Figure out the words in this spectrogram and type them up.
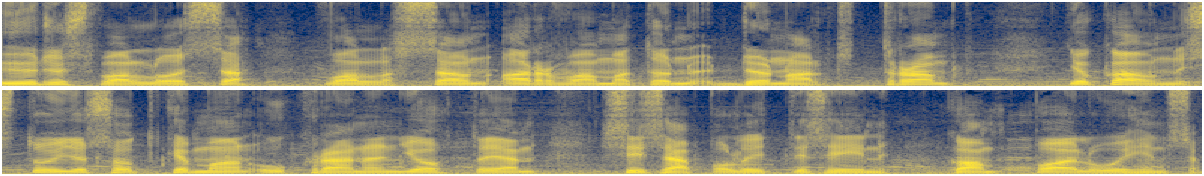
Yhdysvalloissa vallassa on arvaamaton Donald Trump, joka onnistui jo sotkemaan Ukrainan johtajan sisäpoliittisiin kamppailuihinsa.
